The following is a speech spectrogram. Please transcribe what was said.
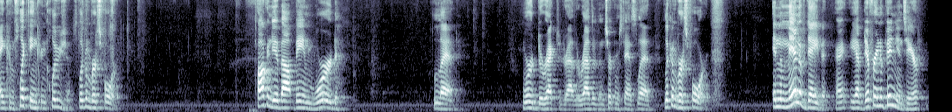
and conflicting conclusions. Look in verse 4. Talking to you about being word led word directed rather, rather than circumstance led. Look in verse 4. In the men of David, right, you have differing opinions here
